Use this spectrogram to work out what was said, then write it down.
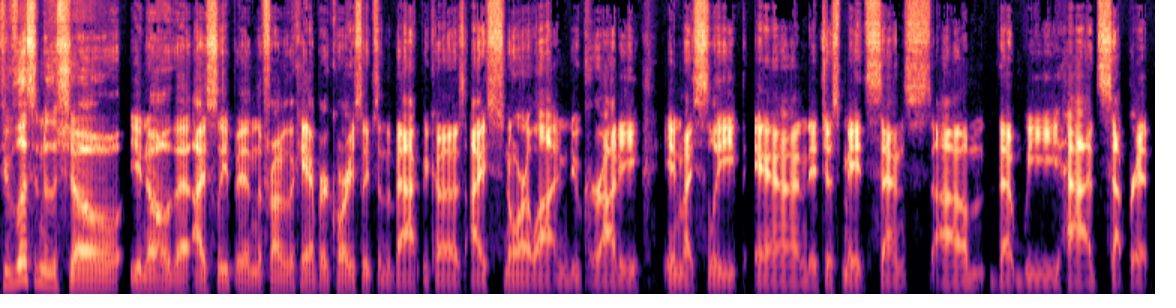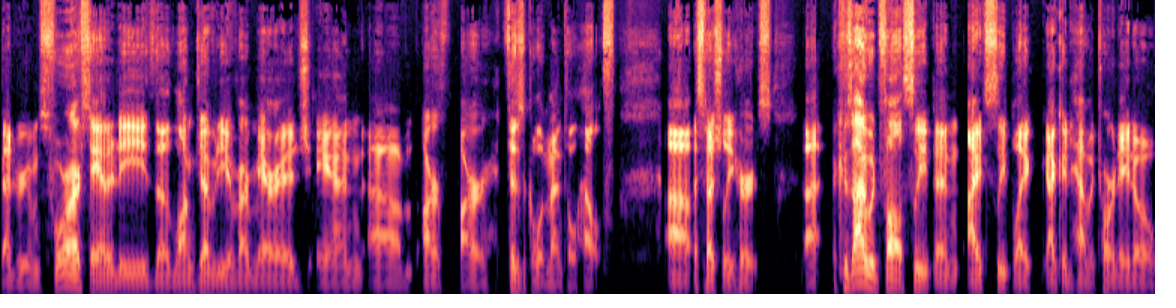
if you've listened to the show, you know that I sleep in the front of the camper. Corey sleeps in the back because I snore a lot and do karate in my sleep. And it just made sense um, that we had separate bedrooms for our sanity, the longevity of our marriage, and um, our our physical and mental health, uh, especially hers. Because uh, I would fall asleep and I'd sleep like I could have a tornado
